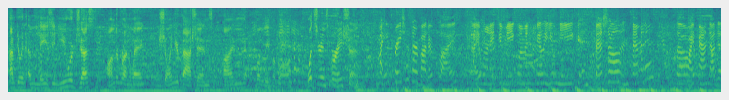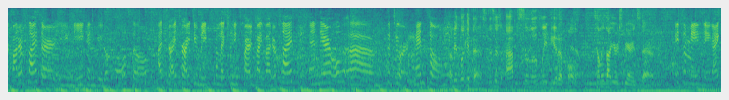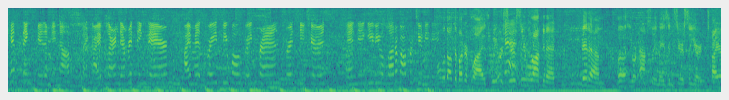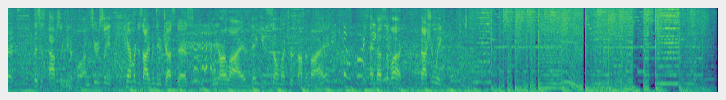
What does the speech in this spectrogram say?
I'm doing amazing. You were just on the runway showing your fashions. Unbelievable. What's your inspiration? My inspirations are butterflies. I wanted to make women feel unique and special and feminine. So I found out that butterflies are unique and beautiful. So I try try to make a collection inspired by butterflies, and they're all um, couture, hand sewn. I mean, look at this. This is absolutely beautiful. Tell me about your experience there. It's amazing. I can't thank met great people, great friends, great teachers, and they give you a lot of opportunities. All about the butterflies. We are Yes. seriously rocking it. FIDM. Well, you're absolutely amazing. Seriously, your entire. This is absolutely beautiful. I'm seriously, camera does not even do justice. we are live. Thank you so much for stopping by, Thank you, of course. and thank best you. of luck. Fashion Week.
